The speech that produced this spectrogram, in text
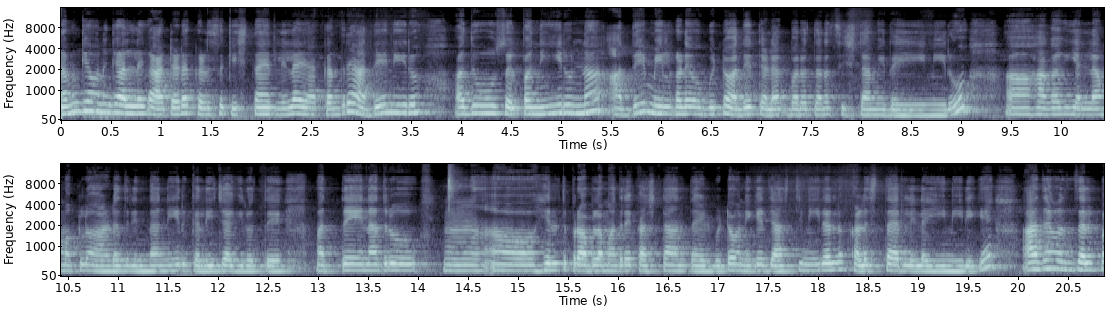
ನಮಗೆ ಅವನಿಗೆ ಅಲ್ಲಿಗೆ ಆಟ ಆಡೋಕೆ ಕಳ್ಸೋಕ್ಕೆ ಇಷ್ಟ ಇರಲಿಲ್ಲ. ಯಾಕಂದರೆ ಅದೇ ನೀರು, ಅದು ಸ್ವಲ್ಪ ನೀರನ್ನು ಅದೇ ಮೇಲ್ಗಡೆ ಹೋಗ್ಬಿಟ್ಟು ಅದೇ ತೆಳಗೆ ಬರೋ ಥರ ಸಿಸ್ಟಮ್ ಇದೆ ಈ ನೀರು. ಹಾಗಾಗಿ ಎಲ್ಲ ಮಕ್ಕಳು ಆಡೋದ್ರಿಂದ ನೀರು ಗಲೀಜಾಗಿರುತ್ತೆ. ಮತ್ತು ಏನಾದರೂ ಹೆಲ್ತ್ ಪ್ರಾಬ್ಲಮ್ ಆದರೆ ಕಷ್ಟ ಅಂತ ಹೇಳ್ಬಿಟ್ಟು ಅವನಿಗೆ ಜಾಸ್ತಿ ನೀರಲ್ಲೂ ಕಳಿಸ್ತಾ ಇರಲಿಲ್ಲ ಈ ನೀರಿಗೆ. ಆದರೆ ಒಂದು ಸ್ವಲ್ಪ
